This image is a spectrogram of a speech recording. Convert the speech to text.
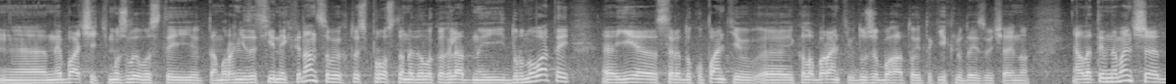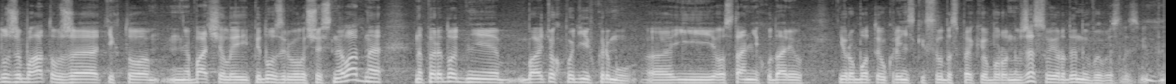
не бачить можливостей там організаційних, фінансових, хтось просто недалекоглядний і дурнуватий. Е, Є серед окупантів е, і колаборантів дуже багато і таких людей, звичайно. Але тим не менше, дуже багато вже ті, хто бачили і підозрювали щось неладне напередодні багатьох подій в Криму е, і останніх ударів і роботи українських сил безпеки і оборони вже свої родини вивезли звідти.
